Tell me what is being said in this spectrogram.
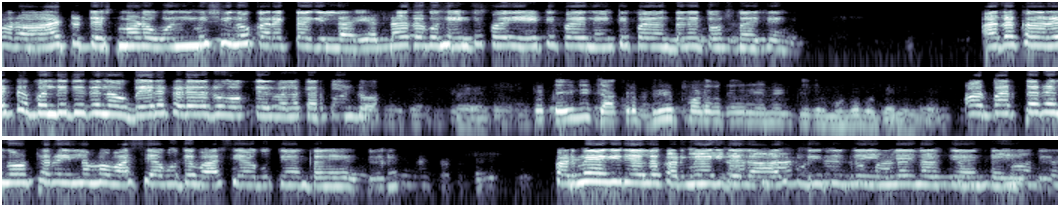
ಅವ್ರ ಹಾರ್ಟ್ ಟೆಸ್ಟ್ ಮಾಡೋ ಒಂದ್ ಮಿಷಿನು ಕರೆಕ್ಟ್ ಆಗಿಲ್ಲ. ಎಲ್ಲಾದ್ರಾಗೂ ninety five eighty five ninety five ಅಂತಾನೆ ತೋರಿಸ್ತಾ ಇದೆ ಅದ ಕರೆಕ್ಟ್ ಬಂದಿದ್ರೆ ನಾವು ಬೇರೆ ಕಡೆ ಆದ್ರೂ ಹೋಗ್ತಾ ಇದ್ವಲ್ಲ ಕರ್ಕೊಂಡು? ಡೈಲಿ ಡಾಕ್ಟರ್ ಬ್ರೀಫ್ ಮಾಡ್ಬೇಕಾದ್ರೆ ಏನ್ ಹೇಳ್ತಿದ್ರು ಮಗು ಬಗ್ಗೆ ನಿಮ್ಗೆ? ಅವ್ರು ಬರ್ತಾರೆ ನೋಡ್ತಾರೆ ಇಲ್ಲಮ್ಮ ವಾಸಿ ಆಗುತ್ತೆ ವಾಸಿ ಆಗುತ್ತೆ ಅಂತಾನೆ ಹೇಳ್ತಾರೆ. ಕಡಿಮೆ ಆಗಿದೆ ಅಲ್ಲ ಕಡಿಮೆ ಆಗಿದೆ ಅಲ್ಲ ಹಾಲು ಕುಡಿತಿದ್ರೆ ಇನ್ನೇನೈತೆ ಅಂತ ಹೇಳ್ತಾರೆ.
